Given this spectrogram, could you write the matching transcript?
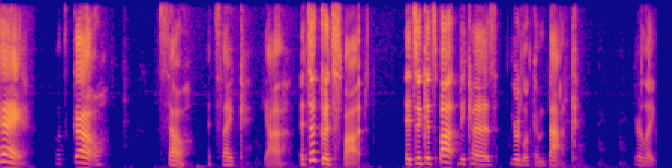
okay, let's go. So it's like, yeah, it's a good spot. It's a good spot because you're looking back. You're like,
